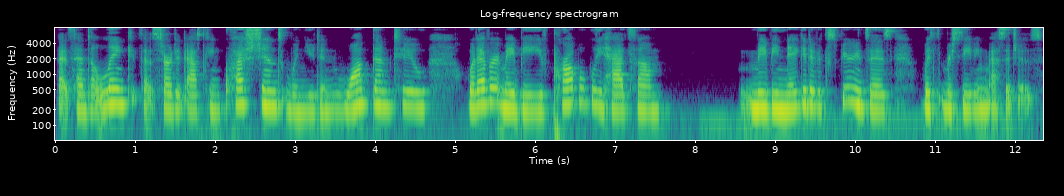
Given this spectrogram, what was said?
that sent a link, that started asking questions when you didn't want them to. Whatever it may be, you've probably had some maybe negative experiences with receiving messages.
